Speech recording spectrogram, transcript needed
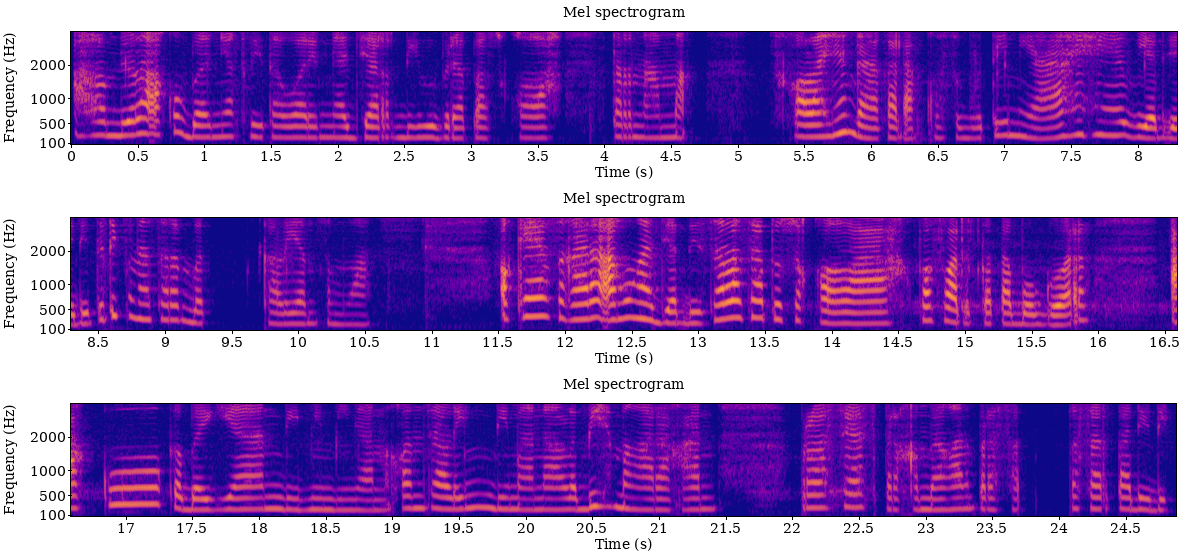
Alhamdulillah aku banyak ditawarin ngajar di beberapa sekolah ternama. Sekolahnya nggak akan aku sebutin ya, hehe, biar jadi titik penasaran buat kalian semua. Oke, sekarang aku ngajar di salah satu sekolah favorit kota Bogor. Aku kebagian di bimbingan konseling di mana lebih mengarahkan proses perkembangan peserta didik,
